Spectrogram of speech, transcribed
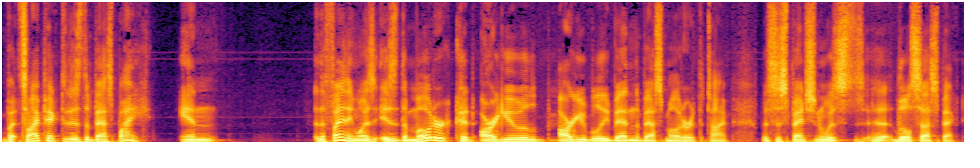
but so I picked it as the best bike, and the funny thing was is the motor could argue arguably been the best motor at the time. The suspension was a little suspect,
